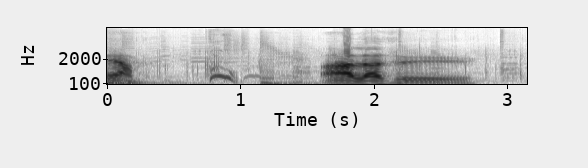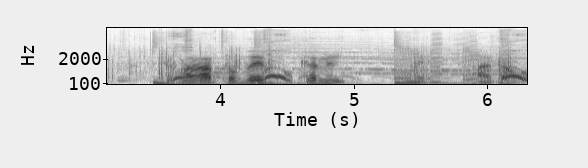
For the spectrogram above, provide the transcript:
Merde Ah là j'ai... vraiment tombé comme une... Mais... Attends.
